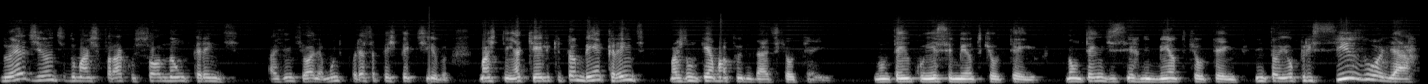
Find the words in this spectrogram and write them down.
não é diante do mais fraco só não crente. A gente olha muito por essa perspectiva, mas tem aquele que também é crente, mas não tem a maturidade que eu tenho, não tem o conhecimento que eu tenho, não tenho o discernimento que eu tenho. Então eu preciso olhar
